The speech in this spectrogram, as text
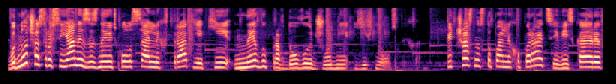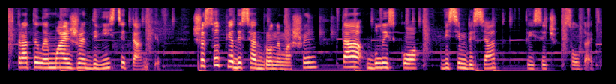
Водночас росіяни зазнають колосальних втрат, які не виправдовують жодні їхні успіхи. Під час наступальних операцій війська РФ втратили майже 200 танків, 650 бронемашин та близько 80 тисяч солдатів.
